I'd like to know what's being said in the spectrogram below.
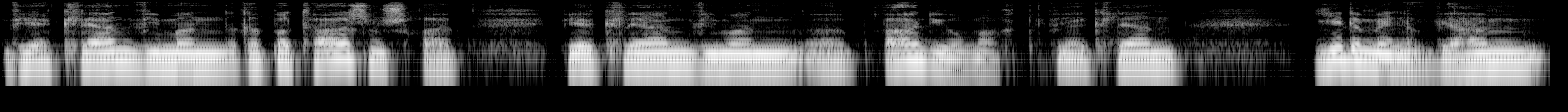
Wir erklären, wie man Reportagen schreibt. Wir erklären, wie man äh, Radio macht. Wir erklären jede Menge. Wir haben,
